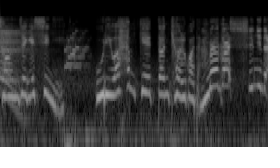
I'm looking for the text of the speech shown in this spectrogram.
전쟁의 신이 우리와 함께했던 결과다. 내가 신이다.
